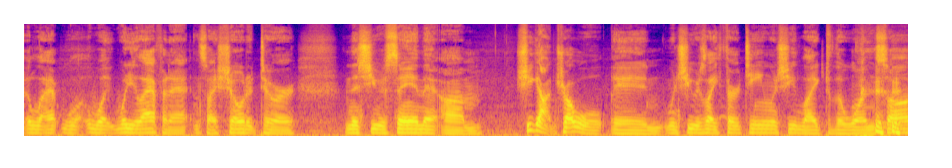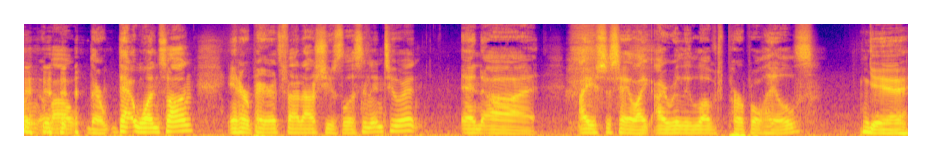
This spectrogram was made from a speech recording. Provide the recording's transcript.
what what are you laughing at? And so I showed it to her and then she was saying that um she got in trouble in when she was like 13 when she liked the one song about their that one song and her parents found out she was listening to it and uh I used to say like I really loved Purple Hills. yeah.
